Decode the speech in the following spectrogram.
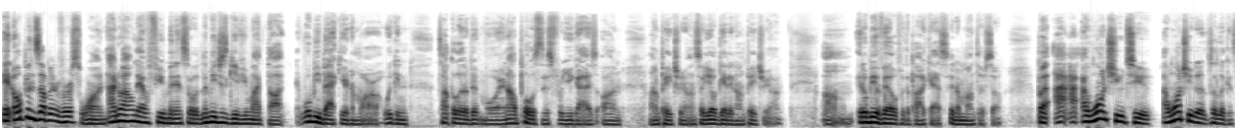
It opens up in verse one. I know I only have a few minutes, so let me just give you my thought. We'll be back here tomorrow. We can talk a little bit more, and I'll post this for you guys on on Patreon, so you'll get it on Patreon. Um, it'll be available for the podcast in a month or so. But I, I want you to I want you to, to look at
